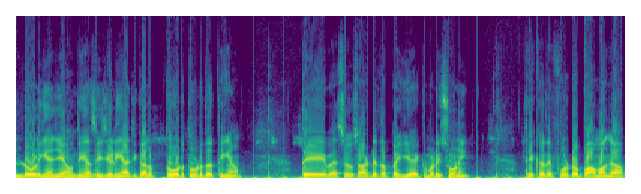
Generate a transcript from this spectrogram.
ਡੋਲੀਆਂ ਜਿਹੀਆਂ ਹੁੰਦੀਆਂ ਸੀ, ਜਿਹੜੀਆਂ ਅੱਜ ਕੱਲ ਤੋੜ ਤੋੜ ਦਿੱਤੀਆਂ। ਤੇ ਵੈਸੇ ਉਹ ਸਾਡੇ ਤਾਂ ਪਈ ਆ, ਇੱਕ ਬੜੀ ਸੋਹਣੀ। ਤੇ ਕਦੇ ਫੋਟੋ ਪਾਵਾਂਗਾ।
